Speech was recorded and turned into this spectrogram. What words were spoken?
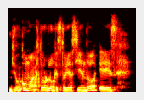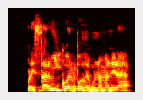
Yo como actor lo que estoy haciendo es prestar mi cuerpo de alguna manera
